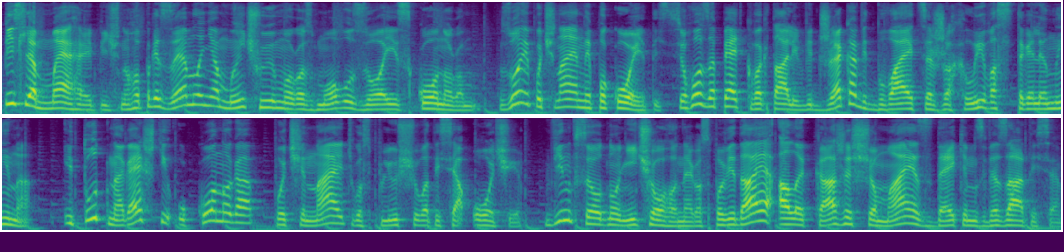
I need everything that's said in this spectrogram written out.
Після мега епічного приземлення ми чуємо розмову Зої з Конором. Зої починає непокоїтись. Всього за 5 кварталів від Джека відбувається жахлива стрілянина. І тут, нарешті, у Конора починають розплющуватися очі. Він все одно нічого не розповідає, але каже, що має з деким зв'язатися.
